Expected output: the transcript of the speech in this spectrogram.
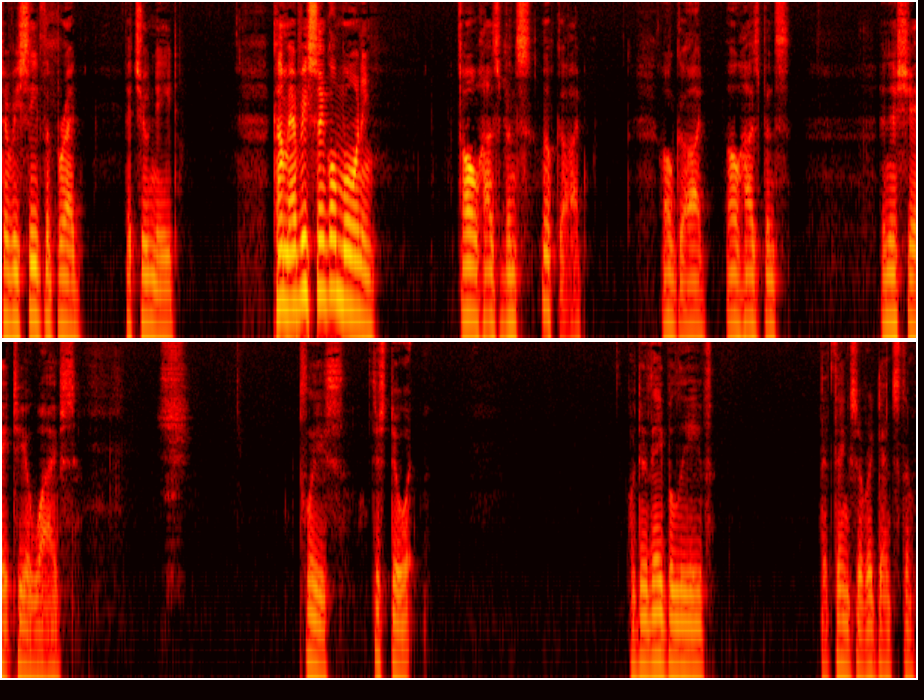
to receive the bread that you need. Come every single morning. Oh, husbands. Oh, God. Oh, God. Oh, husbands. Initiate to your wives. Please, just do it. Or do they believe that things are against them?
